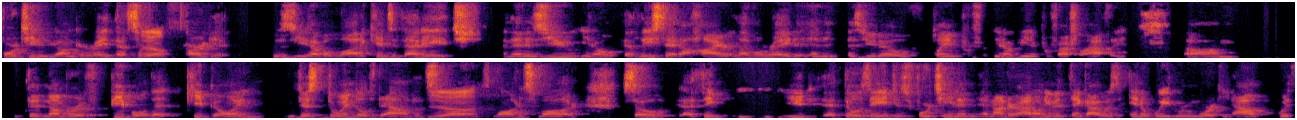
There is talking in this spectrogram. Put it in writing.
14 or younger right? That's sort yeah. of target because you have a lot of kids at that age. And then as you you know at least at a higher level right? And as you know playing you know being a professional athlete um, the number of people that keep going just dwindles down to yeah. smaller and smaller. So I think you at those ages, 14 and, and, under, I don't even think I was in a weight room working out with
